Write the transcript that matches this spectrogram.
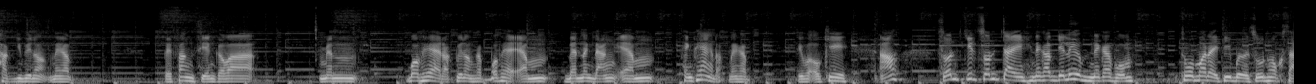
คักอยู่พี่น้องนะครับไปฟังเสียงกับว่ามันบ่แพ้ดอกพี่น้องครับบ่แพ้แอมแบนด์ดังๆแอมแพงๆดอกนะครับถือว่าโอเคเอาสนจิตสนใจนะครับอย่าลืมนะครับผมโทรมาได้ที่เบอร์ 0 6 3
